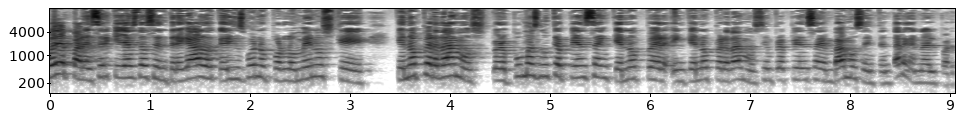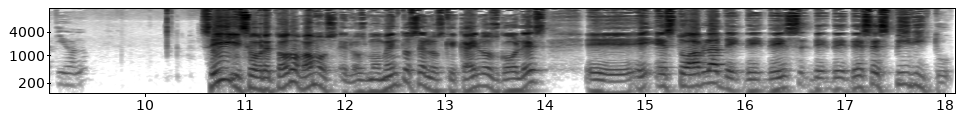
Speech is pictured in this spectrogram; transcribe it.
Puede parecer que ya estás entregado, que dices, bueno, por lo menos que, que no perdamos, pero Pumas nunca piensa en que, no en que no perdamos, siempre piensa en vamos a intentar ganar el partido, ¿no? Sí, y sobre todo, vamos, en los momentos en los que caen los goles, eh, esto habla de, de, de, ese, espíritu,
